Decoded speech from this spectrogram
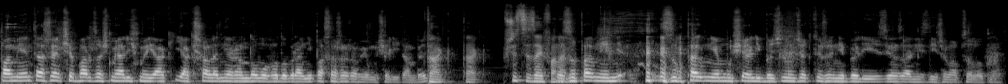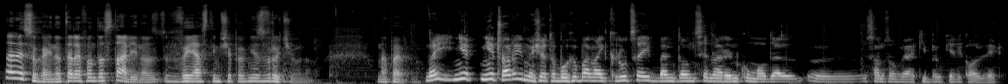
Pamiętasz, jak się bardzo śmialiśmy, jak, jak szalenie randomowo dobrani pasażerowie musieli tam być? Tak, tak. Wszyscy z iPhone'em. zupełnie, nie, zupełnie musieli być ludzie, którzy nie byli związani z niczym absolutnie. Ale słuchaj, no telefon dostali, no wyjazd im się pewnie zwrócił, no. Na pewno. No i nie, nie czarujmy się, to był chyba najkrócej będący na rynku model y, Samsunga, jaki był kiedykolwiek.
